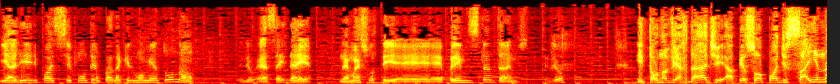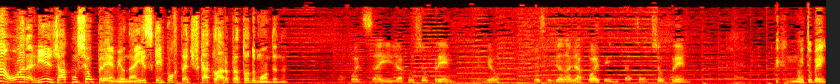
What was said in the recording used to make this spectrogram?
e ali ele pode ser contemplado naquele momento ou não. Entendeu? Essa é a ideia. Não é mais sorteio, é, é prêmios instantâneos. Entendeu? Então, na verdade, a pessoa pode sair na hora ali já com seu prêmio, né? Isso que é importante ficar claro para todo mundo, né? Ela pode sair já com seu prêmio, entendeu? Ou seja, ela já pode ter indicação do seu prêmio. Muito bem.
